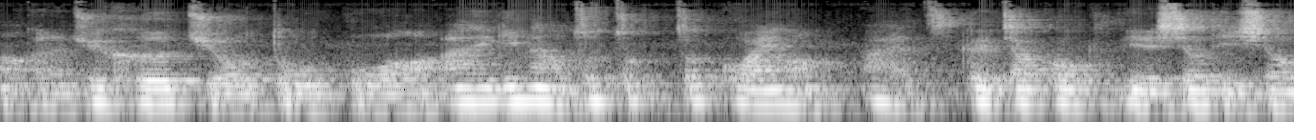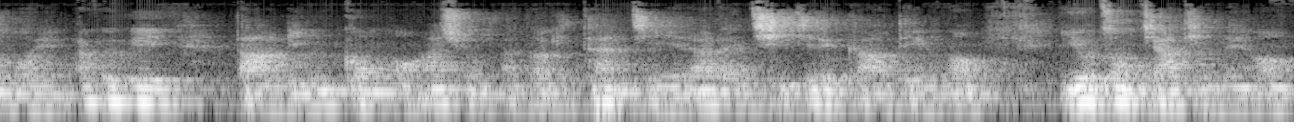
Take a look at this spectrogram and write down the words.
哦，可能去喝酒、赌博哦，啊，囡仔做做做乖哦，啊，可以照顾你的小弟小妹，啊，可以打零工哦，啊，想办法去赚钱，啊，来饲这个家庭哦，也有这种家庭的哦，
